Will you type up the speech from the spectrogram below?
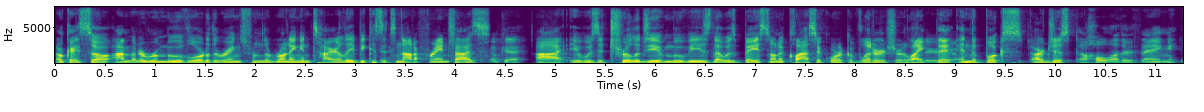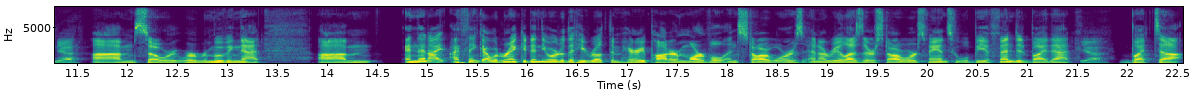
Okay, so I'm going to remove Lord of the Rings from the running entirely because it's not a franchise. Okay. Uh, it was a trilogy of movies that was based on a classic work of literature. Like the go. and the books are just a whole other thing. Yeah. Um, so we're we're removing that. Um, and then I, I think I would rank it in the order that he wrote them: Harry Potter, Marvel, and Star Wars. And I realize there are Star Wars fans who will be offended by that. Yeah. But uh,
